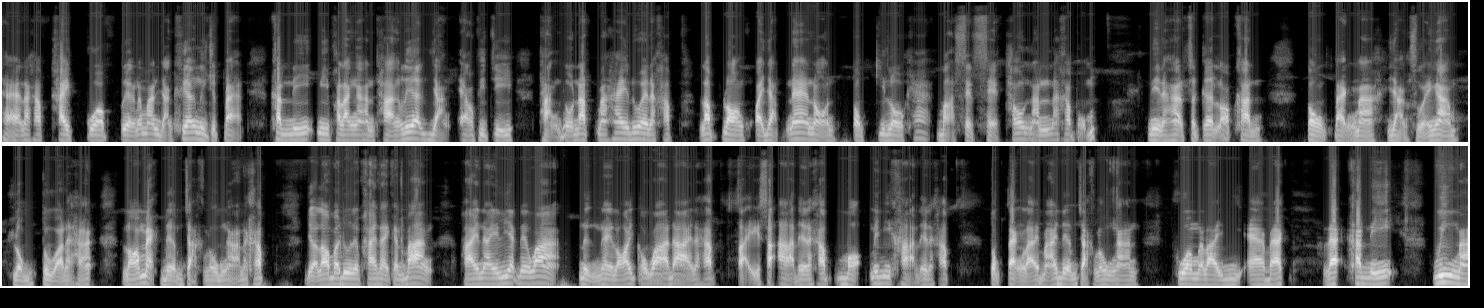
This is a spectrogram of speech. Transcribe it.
แท้ๆนะครับใครกลัวเปลืองน้ำมันอย่างเครื่อง 1.8 คันนี้มีพลังงานทางเลือกอย่าง LPG ถังโดนัทมาให้ด้วยนะครับรับรองประหยัดแน่นอนตกกิโลแค่บาทเศษๆเท่านั้นนะครับผมนี่นะฮะสเกิร์ตรอบคันตกแต่งมาอย่างสวยงามลงตัวนะฮะล้อแม็กเดิมจากโรงงานนะครับ เดี๋ยวเรามาดูในภายในกันบ้าง ภายในเรียกได้ว่า 1 ในร้อยก็ว่าได้นะครับ ใสสะอาดเลยนะครับ เบาะไม่มีขาดเลยนะครับ ตกแต่งลายไม้เดิมจากโรงงาน พวงมาลัยมีแอร์แบ็กและคันนี้วิ่งมา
